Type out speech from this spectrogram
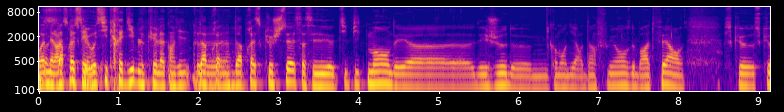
Ouais, mais alors c'est aussi crédible que la candidature D'après ce que je sais, ça c'est typiquement des, euh, des jeux de comment dire d'influence, de bras de fer ce que, ce que,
